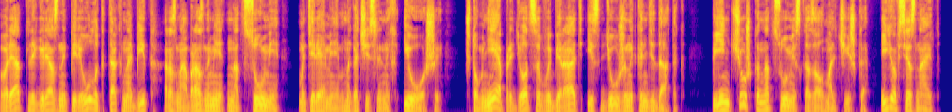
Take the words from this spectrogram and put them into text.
Вряд ли грязный переулок так набит разнообразными Нацуми, матерями многочисленных Иоши, что мне придется выбирать из дюжины кандидаток. «Пьянчушка Нацуми», — сказал мальчишка. «Ее все знают».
